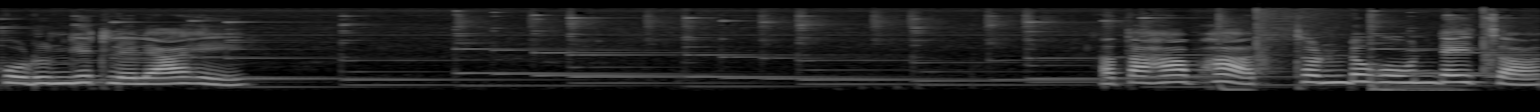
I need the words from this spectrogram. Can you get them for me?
फोडून घेतलेले आहे. आता हा भात थंड होऊन द्यायचा.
